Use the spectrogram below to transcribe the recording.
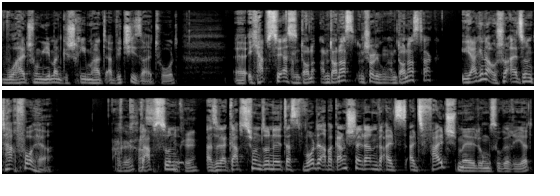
wo halt schon jemand geschrieben hat, Avicii sei tot. Äh, ich habe es zuerst. Am, Don am Donnerstag, Entschuldigung, am Donnerstag? Ja, genau, schon also einen Tag vorher. Okay. Gab's so eine, okay. Also da gab es schon so eine, das wurde aber ganz schnell dann als, als Falschmeldung suggeriert.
